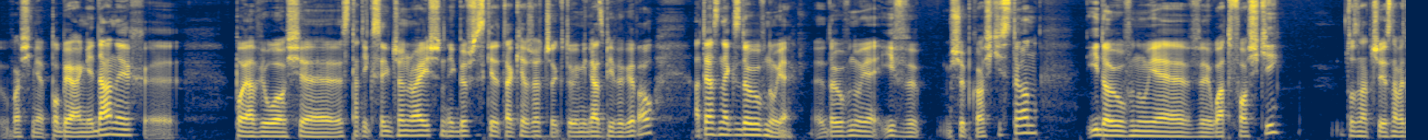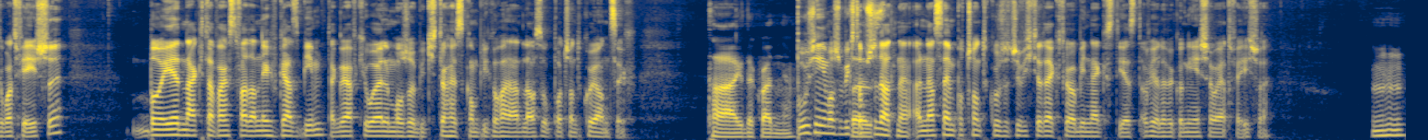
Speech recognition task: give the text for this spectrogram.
właśnie pobieranie danych, y, pojawiło się Static State Generation, jakby wszystkie takie rzeczy, którymi Gatsby wygrywał, a teraz Next dorównuje. Dorównuje i w szybkości stron, i dorównuje w łatwości, to znaczy jest nawet łatwiejszy, bo jednak ta warstwa danych w Gatsbym, ta GraphQL może być trochę skomplikowana dla osób początkujących. tak, dokładnie. Później może być To to, jest- przydatne, ale na samym początku rzeczywiście to, jak to robi Next, jest o wiele wygodniejsze, łatwiejsze. Mhm.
